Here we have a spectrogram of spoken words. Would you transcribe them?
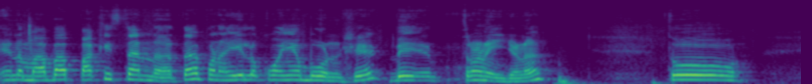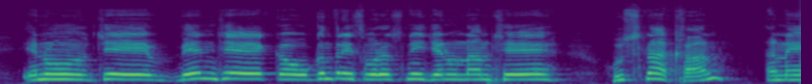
એના મા બાપ પાકિસ્તાનના હતા, પણ એ લોકો અહીંયા બોર્ન છે, બે, ત્રણેય જણા. તો એનું જે બેન છે, એક ઓગણત્રીસ વર્ષની, જેનું નામ છે હુસ્ના ખાન અને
